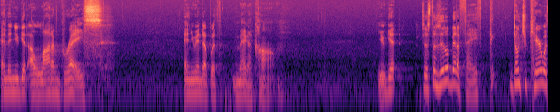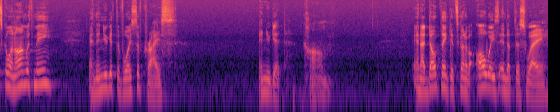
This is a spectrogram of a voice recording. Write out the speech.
and then you get a lot of grace, and you end up with mega calm. You get just a little bit of faith. Don't you care what's going on with me? And then you get the voice of Christ, and you get calm. And I don't think it's going to always end up this way,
